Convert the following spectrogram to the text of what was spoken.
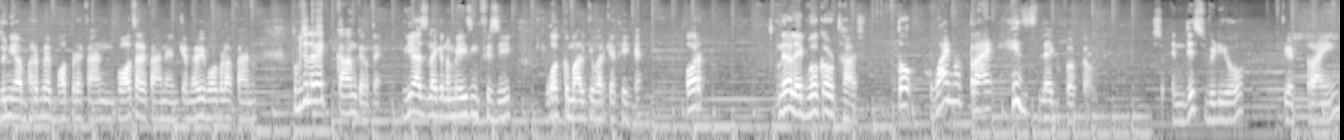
दुनिया भर में बहुत बड़े फ़ैन बहुत सारे फ़ैन हैं इनके। मैं भी बहुत बड़ा फ़ैन हूँ। तो मुझे लगा एक काम करते हैं। We has like an amazing physique बहुत कमाल की वर्क है, ठीक है। और मेरा लेग वर्कआउट था आज। तो why not try his leg workout So in this video, we are trying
